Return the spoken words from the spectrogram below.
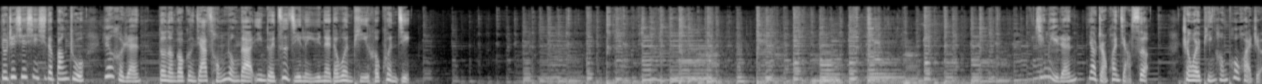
有这些信息的帮助任何人都能够更加从容的应对自己领域内的问题和困境。理人要转换角色，成为平衡破坏者。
